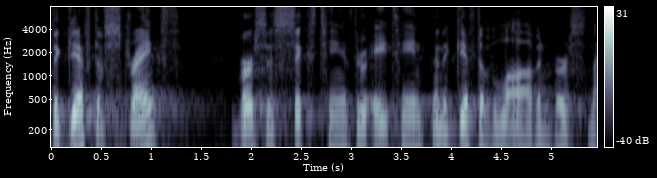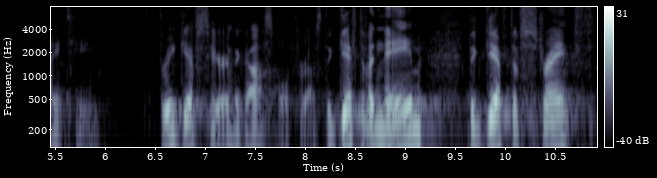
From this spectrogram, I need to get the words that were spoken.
the gift of strength, verses 16 through 18, and the gift of love in verse 19. Three gifts here in the gospel for us the gift of a name, the gift of strength,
